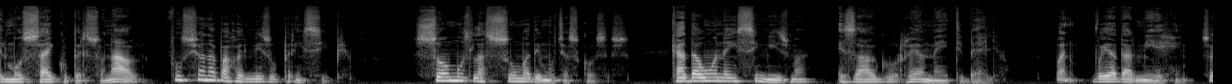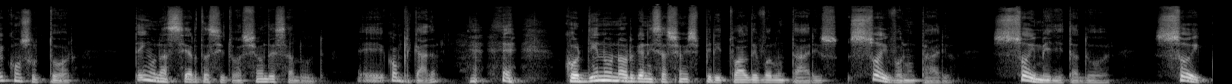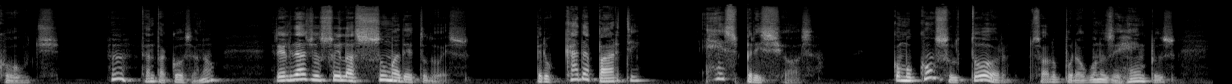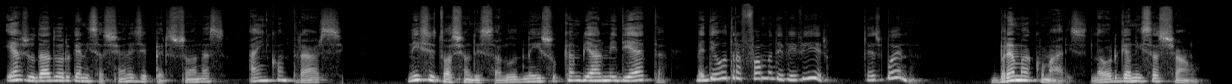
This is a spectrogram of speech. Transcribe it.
O mosaico personal funciona bajo o mesmo princípio. Somos a suma de muitas coisas. Cada uma em si mesma é algo realmente bello. Bueno, vou a dar mi exemplo. Sou consultor tenho uma certa situação de saúde. É complicada. Coordino uma organização espiritual de voluntários. Sou voluntário. Sou meditador. Sou coach. Tanta coisa, não? Em realidade, eu sou a suma de tudo isso. Pero cada parte é preciosa. Como consultor, só por alguns exemplos, he ajudado organizações e pessoas a encontrar-se. Em situação de saúde, me hizo cambiar minha dieta me deu outra forma de viver. É bueno. Brahma Kumaris, a organização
